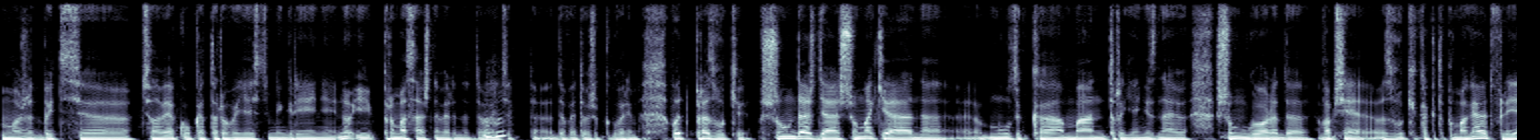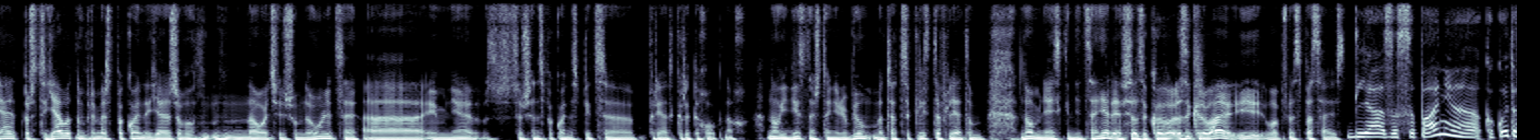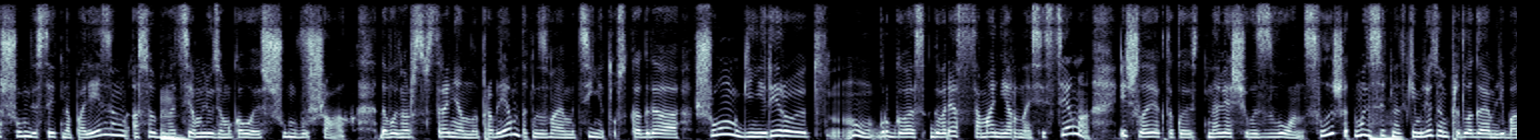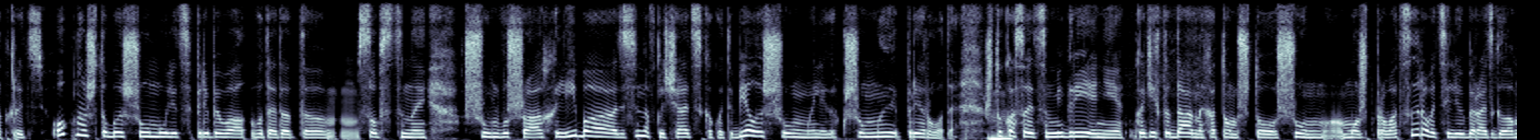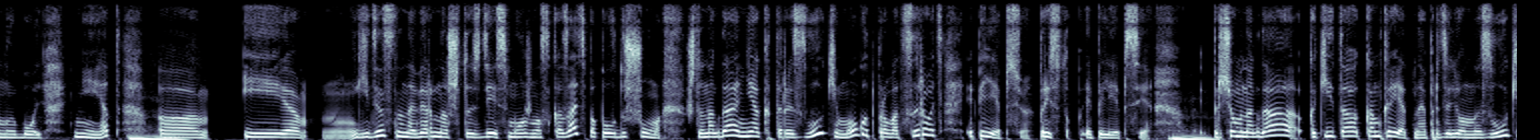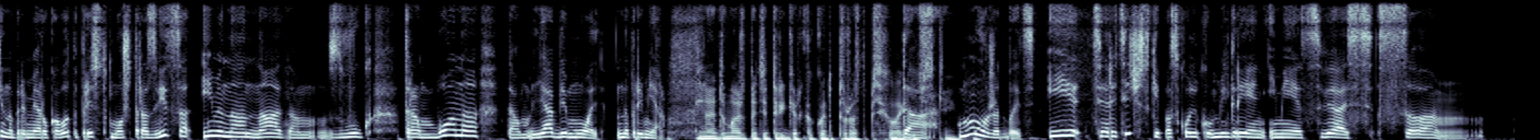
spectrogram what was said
Может быть, э, человеку, у которого есть мигрени, ну и про массаж, наверное, давайте, угу. давай тоже поговорим. Вот про звуки. Шум дождя, шум океана, э, музыка, мантры, я не знаю, шум города. Вообще звуки как-то помогают, влияют. Просто я вот, например, спокойно, я живу на очень шумной улице, а, и мне совершенно спокойно спится при открытых окнах. Ну, единственное, что я не люблю, мотоциклистов летом. Но у меня есть кондиционер, я все закрываю и, в общем, спасаюсь. Для засыпания какой-то шум действительно полезен, особенно mm. тем людям, у кого есть шум в ушах. Довольно распространенная проблема, так называемый тинитус, когда шум генерирует, ну, грубо говоря, сама нервная система, и человек такой навязчивый звон слышит. И мы действительно таким людям предлагаем либо открыть окна, чтобы шум улицы перебивал вот этот э, собственный шум в ушах, либо действительно включать какой-то белый шум или шумы природы. Что mm-hmm. касается мигрени, каких-то данных о том, что шум может может провоцировать или убирать головную боль. Нет. Угу. И единственное, наверное, что здесь можно сказать по поводу шума, что иногда некоторые звуки могут провоцировать эпилепсию, приступ эпилепсии. Mm-hmm. Причем иногда какие-то конкретные определенные звуки, например, у кого-то приступ может развиться именно на там, звук тромбона, там, ля-бемоль, например. Ну, это может быть и триггер какой-то просто психологический. Да, может быть. И теоретически, поскольку мигрень имеет связь с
